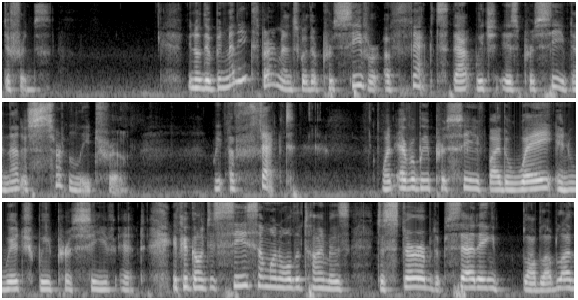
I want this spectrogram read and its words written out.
difference. You know, there have been many experiments where the perceiver affects that which is perceived, and that is certainly true. We affect whatever we perceive by the way in which we perceive it. If you're going to see someone all the time as disturbed, upsetting, blah, blah, blah,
